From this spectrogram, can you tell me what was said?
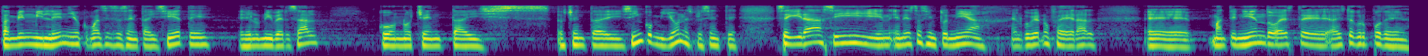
también Milenio con casi 67, el Universal con 85 millones, presidente. ¿Seguirá así en esta sintonía el gobierno federal eh, manteniendo a este, a este grupo de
